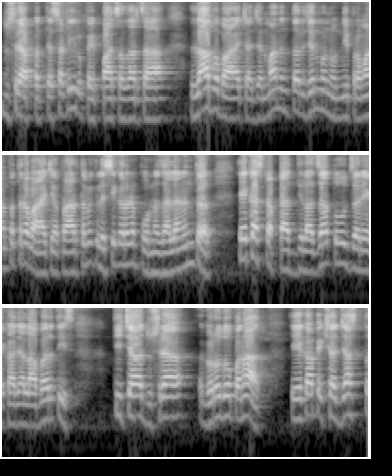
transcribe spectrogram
दुसऱ्या अपत्यासाठी रुपये पाच हजारचा लाभ बाळाच्या जन्मानंतर जन्म नोंदणी प्रमाणपत्र बाळाचे प्राथमिक लसीकरण पूर्ण झाल्यानंतर एकाच टप्प्यात दिला जातो. जर एखाद्या लाभार्थीस तिच्या दुसऱ्या गरोदोपणात एकापेक्षा जास्त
